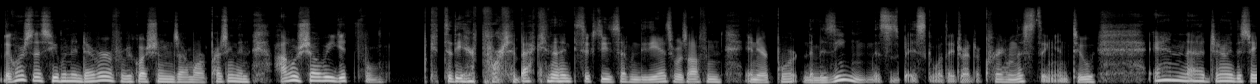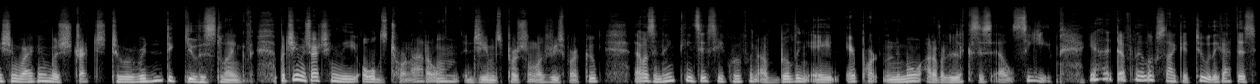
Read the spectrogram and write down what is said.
The course of this human endeavor, for questions are more pressing than how shall we get from get to the airport. Back in the 1960s and 70s, the answer was often an airport limousine. This is basically what they tried to cram this thing into. And uh, generally, the station wagon was stretched to a ridiculous length. But GM stretching the Olds Toronado, GM's personal luxury sport coupe, that was a 1960 equivalent of building an airport limo out of a Lexus LC. Yeah, it definitely looks like it too. They got this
